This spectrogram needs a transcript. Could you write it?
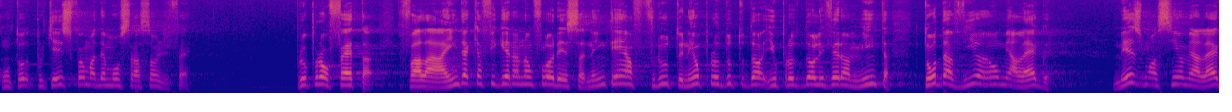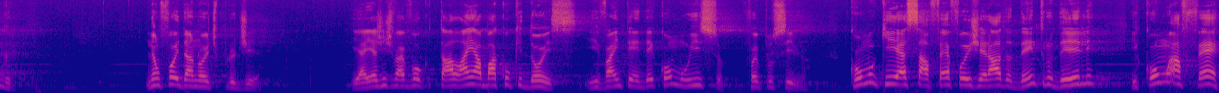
com todo, porque isso foi uma demonstração de fé, para o profeta fala: ainda que a figueira não floresça, nem tenha fruto, nem o produto da, e o produto da oliveira minta, todavia eu me alegro. Mesmo assim eu me alegro. Não foi da noite para o dia. E aí a gente vai voltar lá em Abacuque 2 e vai entender como isso foi possível. Como que essa fé foi gerada dentro dele e como a fé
